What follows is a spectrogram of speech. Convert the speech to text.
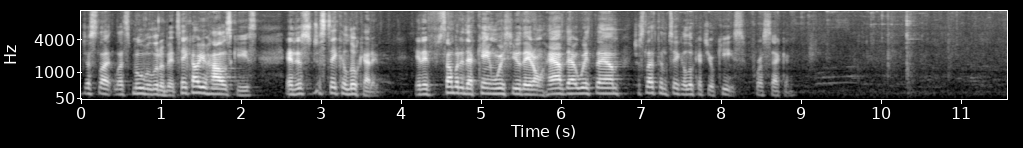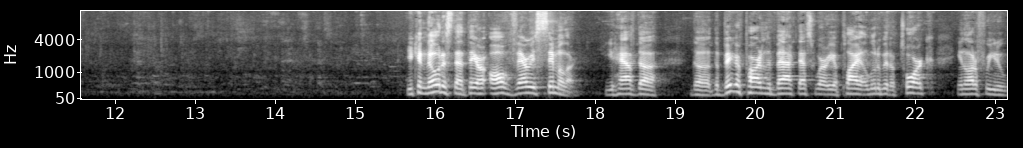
Just let, let's move a little bit. Take out your house keys and just, just take a look at it. And if somebody that came with you, they don't have that with them, just let them take a look at your keys for a second. You can notice that they are all very similar. You have the, the, the bigger part in the back, that's where you apply a little bit of torque in order for you to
